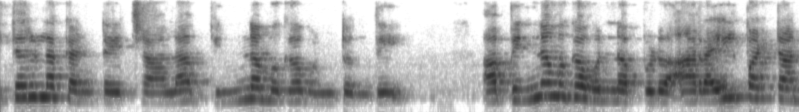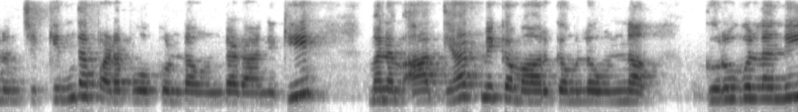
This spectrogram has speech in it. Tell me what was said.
ఇతరుల కంటే చాలా భిన్నముగా ఉంటుంది. ఆ భిన్నముగా ఉన్నప్పుడు ఆ రైలు పట్టా నుంచి కింద పడపోకుండా ఉండడానికి మనం ఆధ్యాత్మిక మార్గంలో ఉన్న గురువులని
